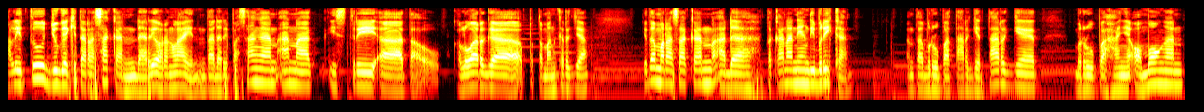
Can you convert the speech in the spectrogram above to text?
Hal itu juga kita rasakan dari orang lain, entah dari pasangan, anak, istri, eh, atau keluarga, teman kerja. Kita merasakan ada tekanan yang diberikan, entah berupa target-target, berupa hanya omongan,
